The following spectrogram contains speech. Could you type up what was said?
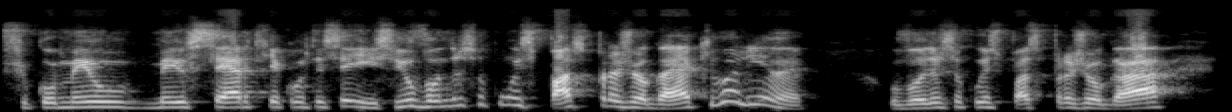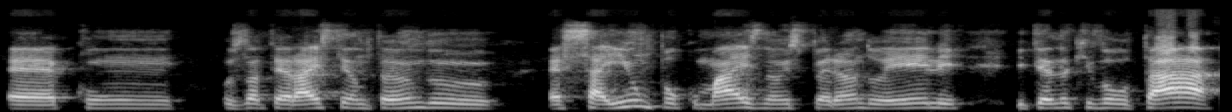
ficou meio, meio certo que ia acontecer isso. E o Wanderson com espaço para jogar é aquilo ali, né? O Wanderson com espaço para jogar, é, com os laterais tentando é, sair um pouco mais, não esperando ele e tendo que voltar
